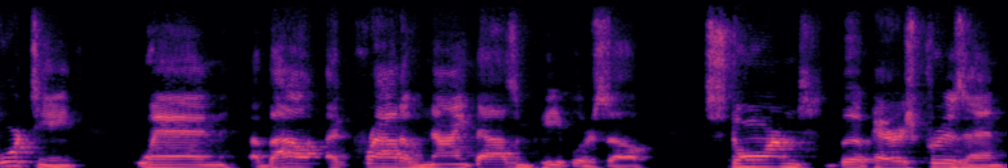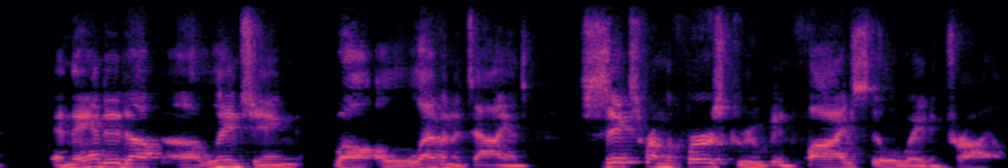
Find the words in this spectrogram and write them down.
14th, when about a crowd of 9,000 people or so stormed the parish prison and they ended up uh, lynching, well, 11 Italians, six from the first group and five still awaiting trial.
